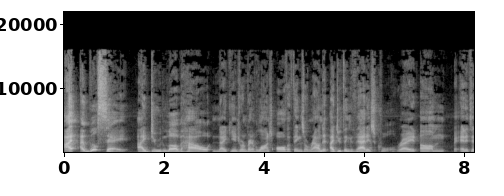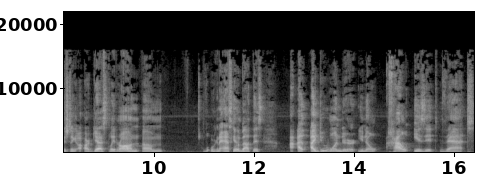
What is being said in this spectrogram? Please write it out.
I, I will say I do love how Nike and Jordan Brand have launched all the things around it. I do think that is cool, right? Um, and it's interesting. Our guest later on, um, we're going to ask him about this. I, I I do wonder, you know, how is it that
